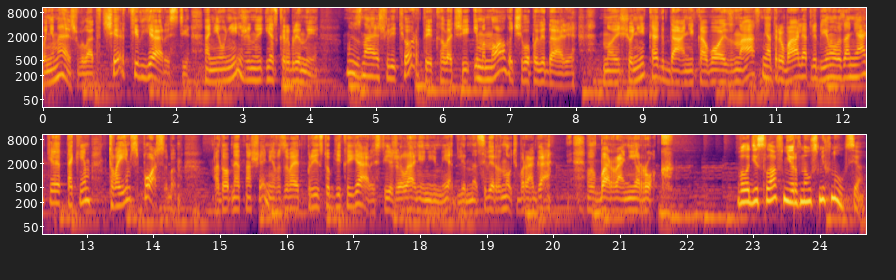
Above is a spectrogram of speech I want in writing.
Понимаешь, Влад, черти в ярости. Они унижены и оскорблены. Мы, знаешь ли, тертые калачи и много чего повидали. Но еще никогда никого из нас не отрывали от любимого занятия таким твоим способом. Подобное отношение вызывает приступ дикой ярости и желание немедленно свернуть врага в бараний рог. Владислав нервно усмехнулся.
